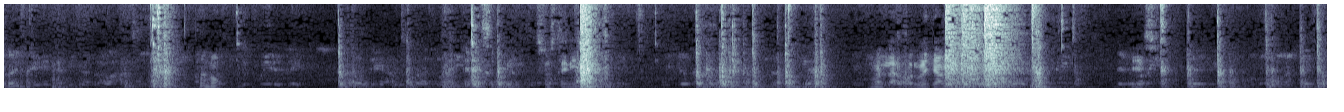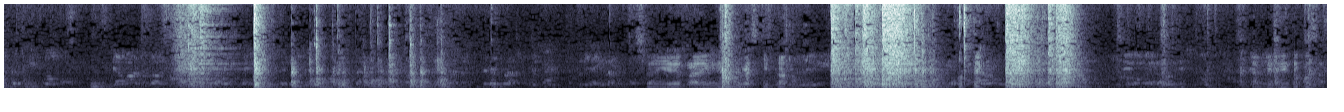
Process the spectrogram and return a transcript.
¿Qué pausar ahí? ¿O no? Es sostenido. Bueno, la otra llave. Eso. Sonido de radio, no es quitarlo. ¿Por qué? Están perdiendo cosas.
